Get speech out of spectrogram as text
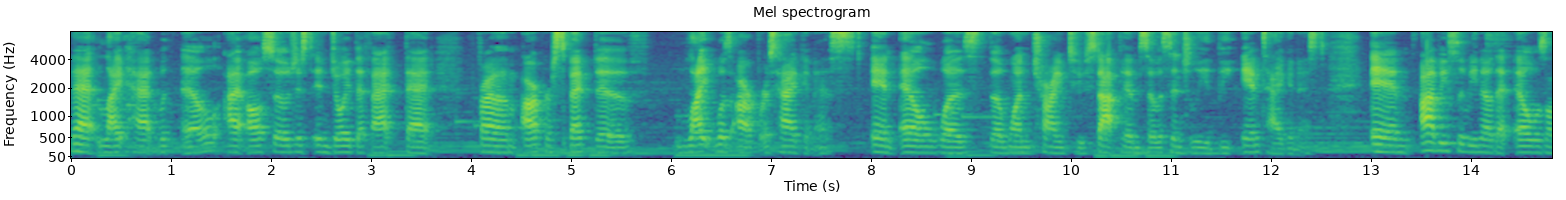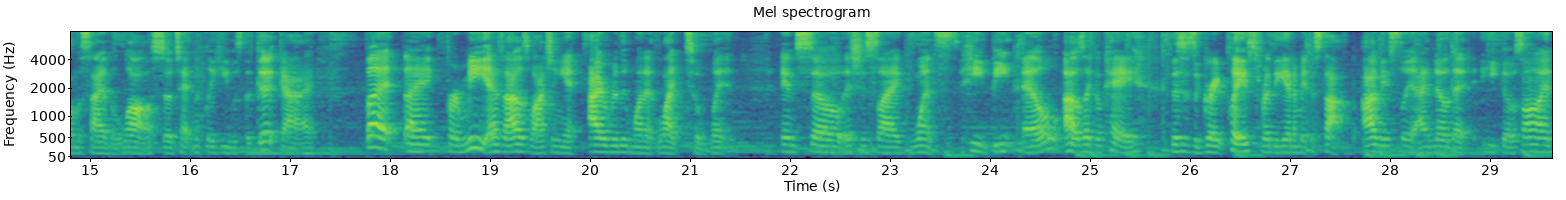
that Light had with L, I also just enjoyed the fact that from our perspective, Light was our protagonist and L was the one trying to stop him, so essentially the antagonist. And obviously, we know that L was on the side of the law, so technically he was the good guy. But, like, for me, as I was watching it, I really wanted Light to win. And so it's just like once he beat L, I was like, okay, this is a great place for the anime to stop. Obviously, I know that he goes on,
